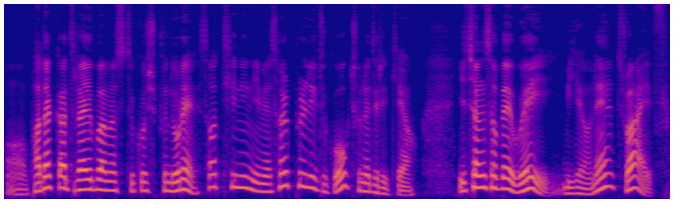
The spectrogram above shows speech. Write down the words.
어, 바닷가 드라이브 하면서 듣고 싶은 노래 서티니님의 설플리 두 곡 전해드릴게요. 이창섭의 Way, 미연의 드라이브.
